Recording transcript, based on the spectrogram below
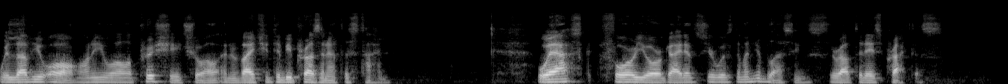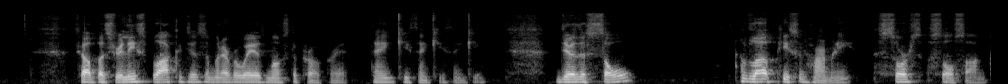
we love you all, honor you all, appreciate you all, and invite you to be present at this time. We ask for your guidance, your wisdom, and your blessings throughout today's practice to help us release blockages in whatever way is most appropriate. Thank you, thank you, thank you. Dear the soul of love, peace, and harmony, Source Soul Song,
